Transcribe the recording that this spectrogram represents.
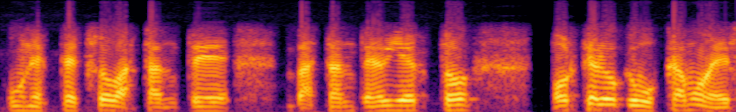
un espectro bastante, bastante abierto porque lo que buscamos es,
